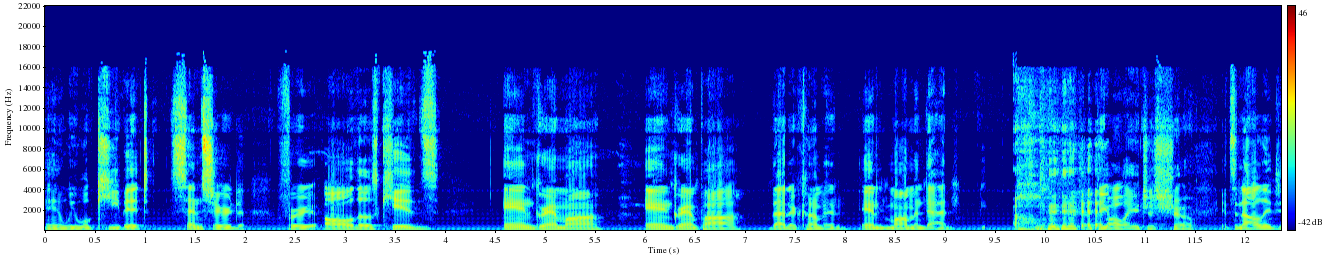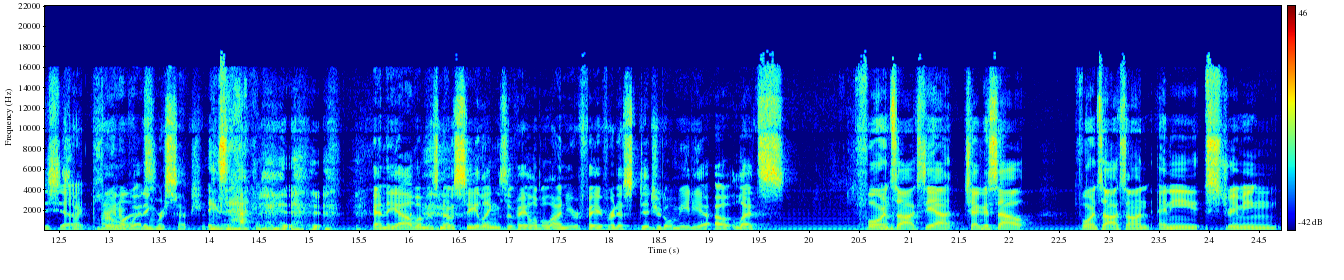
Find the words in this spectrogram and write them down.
And we will keep it censored for all those kids and grandma and grandpa that are coming, and mom and dad. The all ages show. It's an all ages show. It's like playing a once. wedding reception. Exactly. And the album is No Ceilings, available on your favoriteest digital media outlets. Foreign Talks, yeah. Check us out. Foreign Talks on any streaming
